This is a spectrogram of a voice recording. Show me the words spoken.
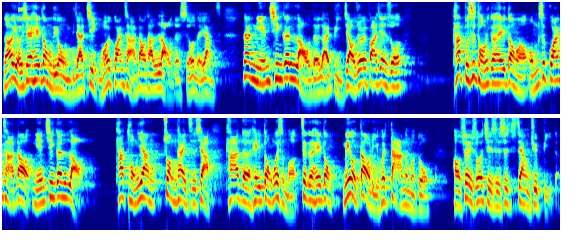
然后有一些黑洞离我们比较近，我会观察到它老的时候的样子。那年轻跟老的来比较，就会发现说。它不是同一个黑洞哦，我们是观察到年轻跟老，它同样状态之下，它的黑洞为什么这个黑洞没有道理会大那么多？好，所以说其实是这样去比的。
